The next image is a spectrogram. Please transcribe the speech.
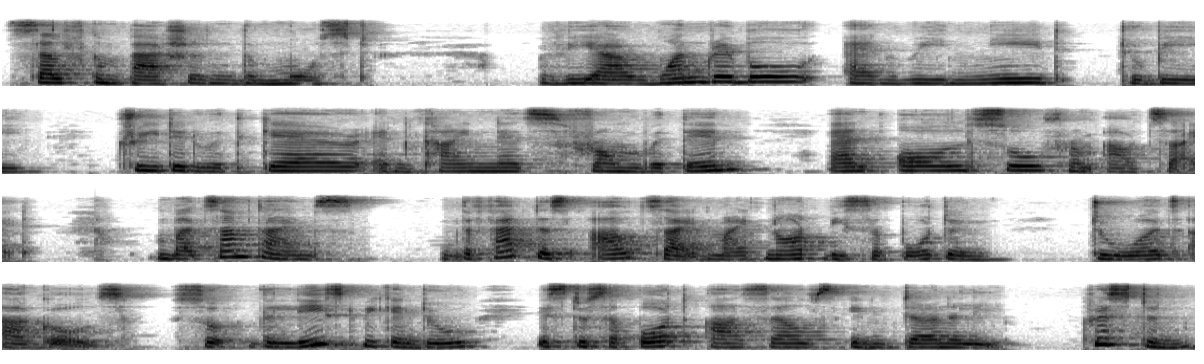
self compassion the most. We are vulnerable and we need to be treated with care and kindness from within and also from outside. But sometimes the factors outside might not be supporting towards our goals. So the least we can do is to support ourselves internally. Kristin,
